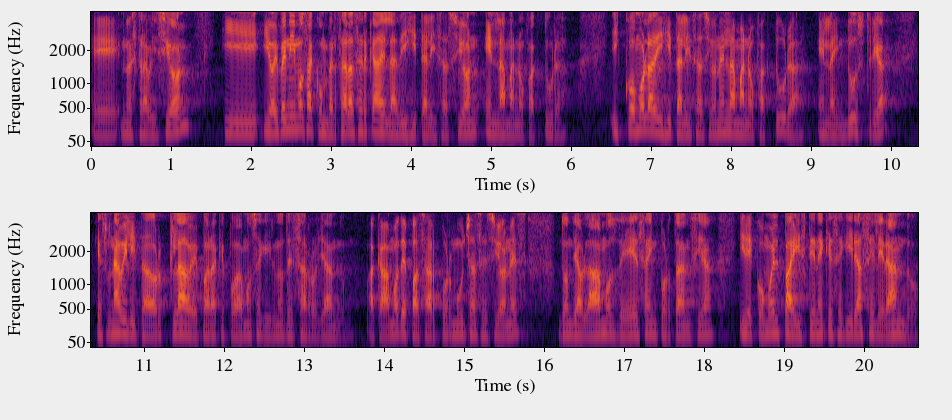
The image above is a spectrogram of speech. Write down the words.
eh, nuestra visión y, y hoy venimos a conversar acerca de la digitalización en la manufactura y cómo la digitalización en la manufactura, en la industria, es un habilitador clave para que podamos seguirnos desarrollando. Acabamos de pasar por muchas sesiones donde hablábamos de esa importancia y de cómo el país tiene que seguir acelerando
